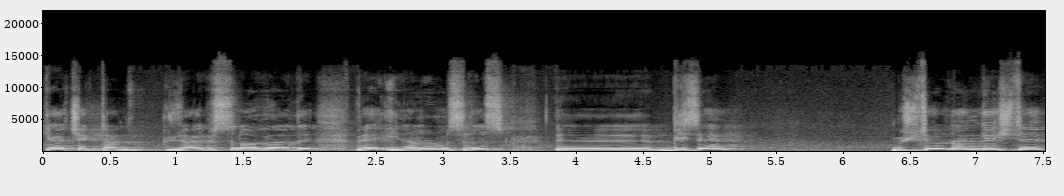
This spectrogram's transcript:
gerçekten güzel bir sınav verdi ve inanır mısınız e, bize müşteriden geçti.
